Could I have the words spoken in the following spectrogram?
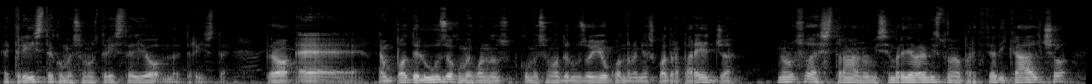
è triste come sono triste io, no è triste, però è, è un po' deluso come, quando, come sono deluso io quando la mia squadra pareggia. Non lo so, è strano, mi sembra di aver visto una partita di calcio,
